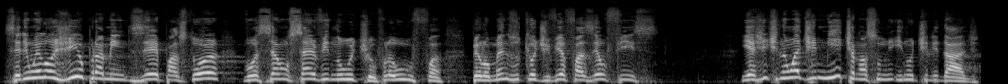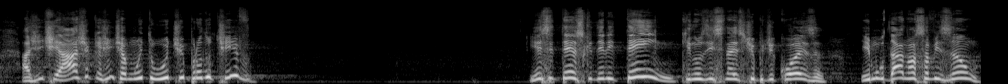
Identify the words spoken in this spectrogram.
Seria um elogio para mim dizer, pastor, você é um servo inútil. Eu falei, ufa, pelo menos o que eu devia fazer eu fiz. E a gente não admite a nossa inutilidade. A gente acha que a gente é muito útil e produtivo. E esse texto que dele tem que nos ensinar esse tipo de coisa e mudar a nossa visão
